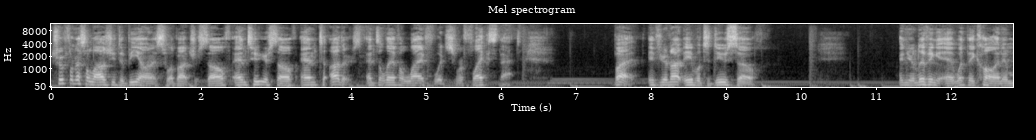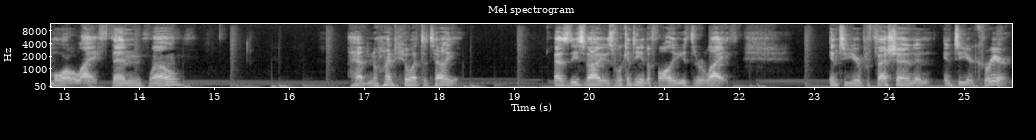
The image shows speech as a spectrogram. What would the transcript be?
Truthfulness allows you to be honest about yourself and to yourself and to others, and to live a life which reflects that. But if you're not able to do so, and you're living what they call an immoral life, then, well, I have no idea what to tell you as these values will continue to follow you through life, into your profession, and into your career.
